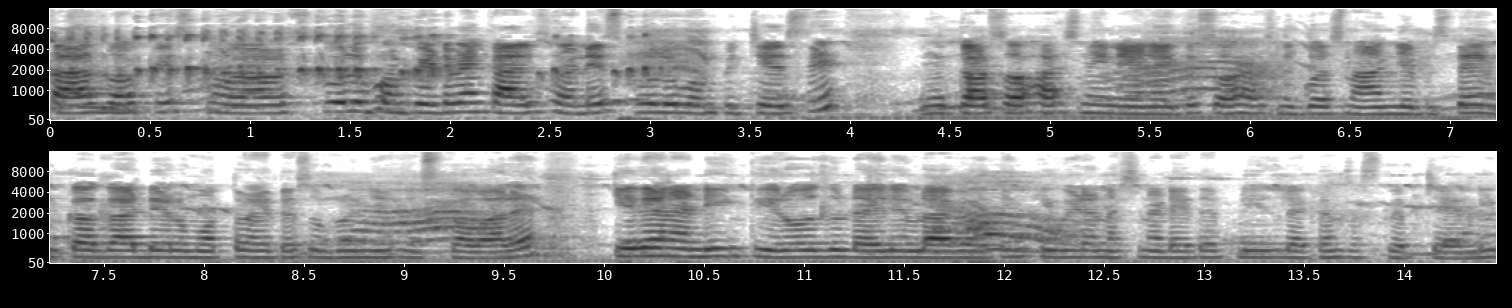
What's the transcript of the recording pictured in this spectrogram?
సార్ బాబుకి స్కూల్ పంపించడమే కాల్సండి స్కూల్ పంపించేసి ఇంకా సుహాస్ని నేనైతే సుహాస్ని కూడా స్నానం చేపిస్తే ఇంకా గార్డెన్లు మొత్తం అయితే శుభ్రం చేసేసుకోవాలి. ఇదేనండి ఇంక ఈరోజు డైలీ బ్లాగ్ అయితే. ఇంక వీడియో నచ్చినట్టయితే ప్లీజ్ లైక్ అండ్ సబ్స్క్రైబ్ చేయండి.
